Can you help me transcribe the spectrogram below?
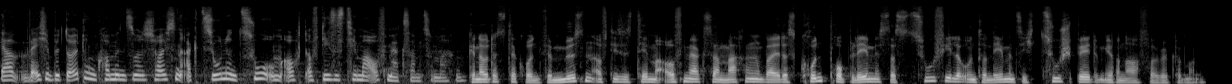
Ja, welche Bedeutung kommen solchen Aktionen zu, um auch auf dieses Thema aufmerksam zu machen? Genau das ist der Grund. Wir müssen auf dieses Thema aufmerksam machen, weil das Grundproblem ist, dass zu viele Unternehmen sich zu spät um ihre Nachfolge kümmern.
